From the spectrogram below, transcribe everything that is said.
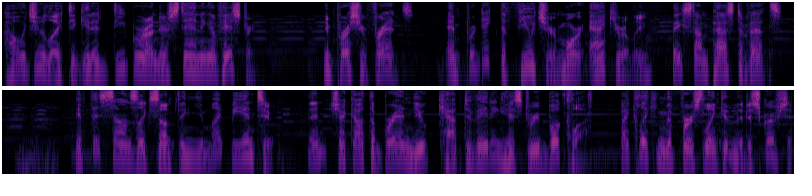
How would you like to get a deeper understanding of history, impress your friends, and predict the future more accurately based on past events? If this sounds like something you might be into, then check out the brand new Captivating History Book Club by clicking the first link in the description.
